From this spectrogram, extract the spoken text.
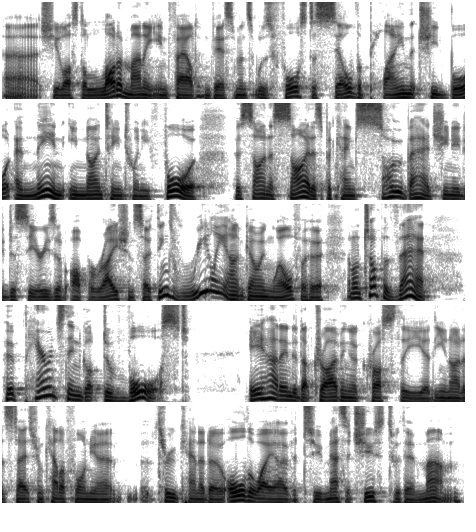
Uh, she lost a lot of money in failed investments, was forced to sell the plane that she'd bought, and then in 1924, her sinusitis became so bad she needed a series of operations. So things really aren't going well for her. And on top of that, her parents then got divorced. Earhart ended up driving across the uh, the United States from California through Canada all the way over to Massachusetts with her mum.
